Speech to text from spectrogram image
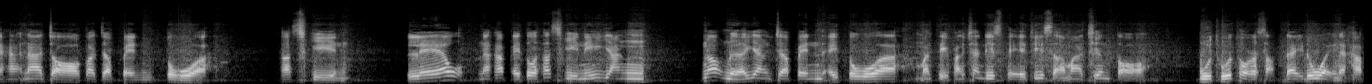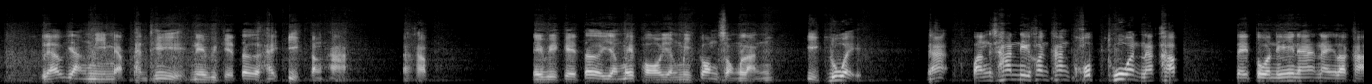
นะฮะหน้าจอก็จะเป็นตัวทัชสกรีน แล้วนะครับไอตัวทัชสกรีนนี้ยังนอกเหนือยังจะเป็นไอตัวมัลติฟังชันดิสเพย์ที่สามารถเชื่อมต่อบลูทูธโทรศัพท์ได้ด้วยนะครับ แล้วยังมีแมปแผนที่ Navigator ให้อีกต่างหากนะครับ Navigator ยังไม่พอยังมีกล้องสองหลังอีกด้วยนะฟังก์ชันนี่ค่อนข้างครบถ้วนนะครับ ในตัวนี้นะในราคา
